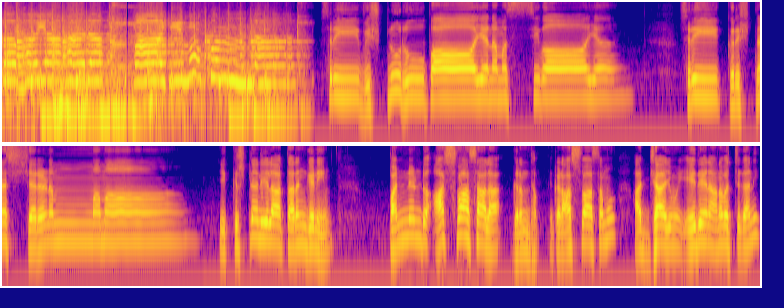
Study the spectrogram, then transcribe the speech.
భయహర పాహి ముకుంద. శ్రీ విష్ణురూపాయ నమ శివాయ. శ్రీకృష్ణ శరణం మమ. ఈ కృష్ణలీలా తరంగిణి పన్నెండు ఆశ్వాసాల గ్రంథం. ఇక్కడ ఆశ్వాసము అధ్యాయము ఏదైనా అనవచ్చు కానీ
